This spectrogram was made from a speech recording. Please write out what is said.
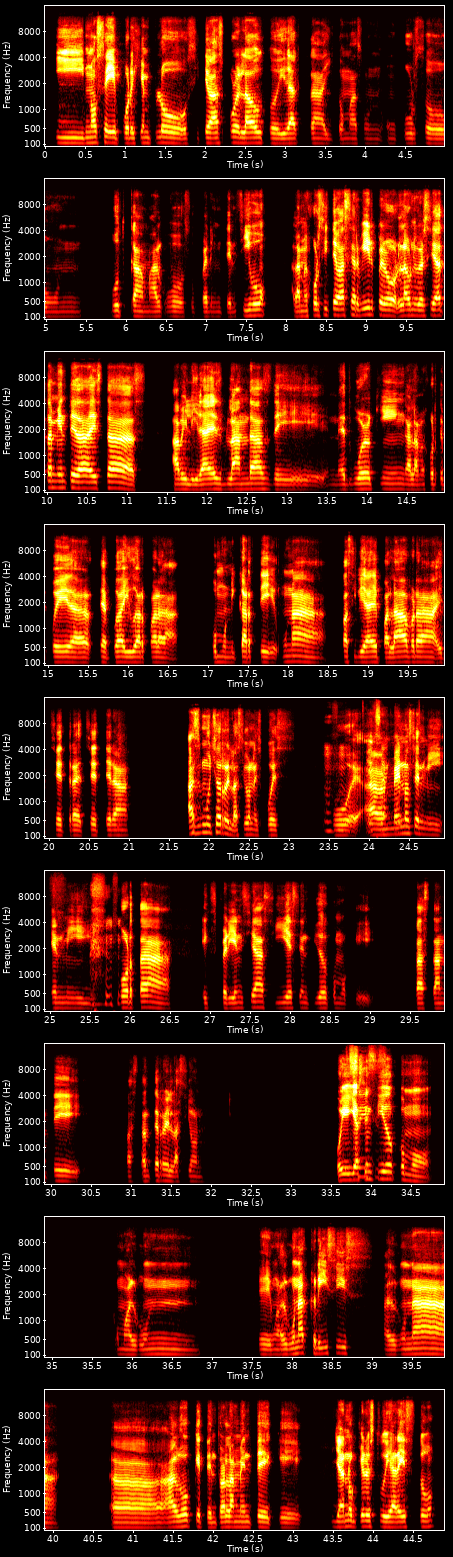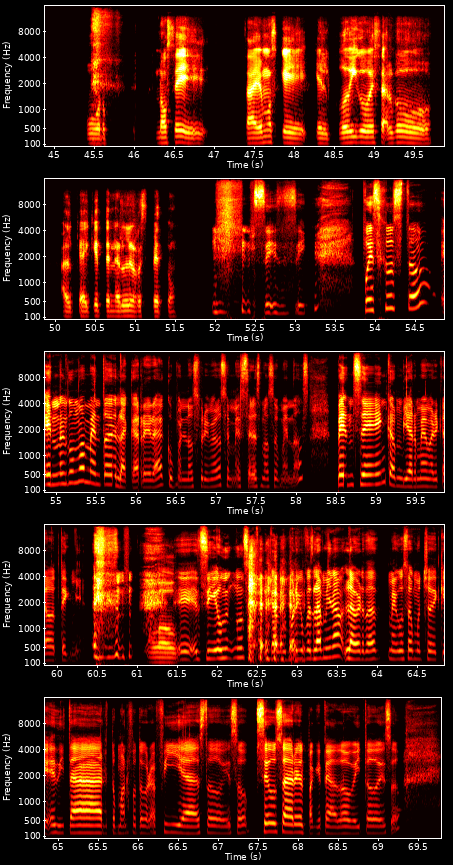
Y no sé, por ejemplo, si te vas por el lado autodidacta y tomas un, un curso, un bootcamp, algo súper intensivo, a lo mejor sí te va a servir, pero la universidad también te da estas habilidades blandas de networking, a lo mejor te puede dar, te puede ayudar para comunicarte una facilidad de palabra, etcétera, etcétera haces muchas relaciones, pues. o eh, al menos en mi, en mi corta experiencia sí he sentido como que bastante, bastante relación. Oye, ¿ya has sentido como, como algún, eh, alguna crisis, alguna, ah, algo que te entró a la mente que ya no quiero estudiar esto por, no sé, sabemos que, que el código es algo al que hay que tenerle respeto. sí, sí, sí. Pues justo en algún momento de la carrera, como en los primeros semestres más o menos, pensé en cambiarme a mercadotecnia. Wow. Eh, sí, un, un super cambio, porque pues la mía, la verdad, me gusta mucho de que editar, tomar fotografías, todo eso. Sé usar el paquete de Adobe y todo eso.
